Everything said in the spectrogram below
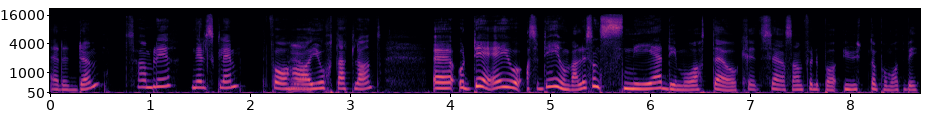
Er det dømt han blir, Nils Klim, for å ha Ja. gjort et eller annet? Uh, og det er, jo, altså det er jo en veldig sånn snedig måte å kritisere samfunnet på uten å på en måte bli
